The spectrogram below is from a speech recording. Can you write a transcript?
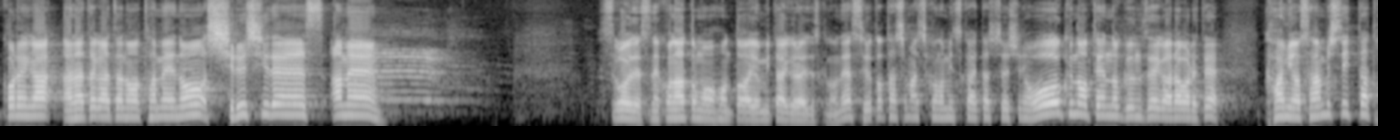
これがあなた方のための印です。アメン。すごいですね。この後も本当は読みたいぐらいですけどね。するとたちまちこの見つかりたちと一緒に多くの天の軍勢が現れて、神を賛美していったと。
